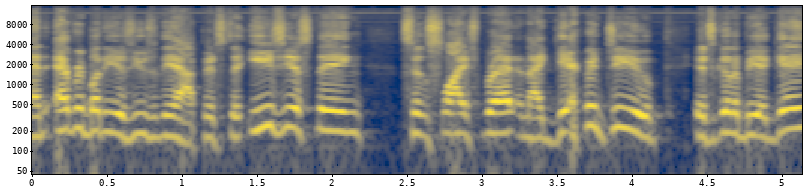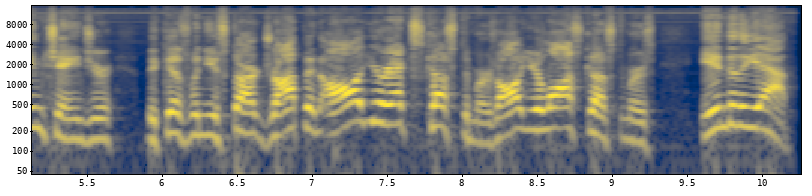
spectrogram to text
and everybody is using the app. It's the easiest thing since sliced bread, and I guarantee you it's going to be a game changer because when you start dropping all your ex customers, all your lost customers into the app,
